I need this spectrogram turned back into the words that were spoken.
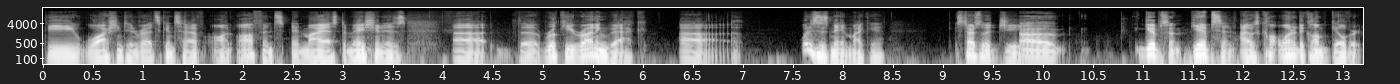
the Washington Redskins have on offense, in my estimation, is uh, the rookie running back. Uh, what is his name, Micah? It starts with a G. Uh, Gibson. Gibson. I was call, wanted to call him Gilbert.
